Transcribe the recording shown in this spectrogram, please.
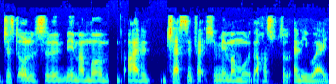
just all of a sudden, me and my mum, I had a chest infection. Me and my mum were at the hospital anyway,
